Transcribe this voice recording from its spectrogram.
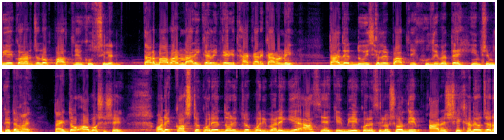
বিয়ে করার জন্য পাত্রীও খুঁজছিলেন। তার বাবার নারী কেলেঙ্কারি থাকার কারণে তাদের দুই ছেলের পাত্রী খুঁজে পেতে হিমশিম খেতে হয়। তাই তো অবশেষে অনেক কষ্ট করে দরিদ্র পরিবারে গিয়ে আসিয়াকে বিয়ে করেছিল সদীপ, আর সেখানেও যেন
